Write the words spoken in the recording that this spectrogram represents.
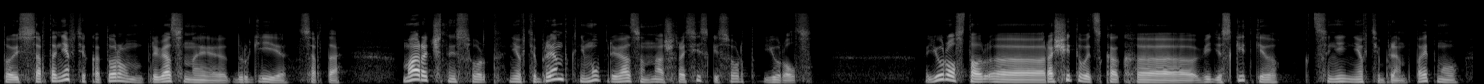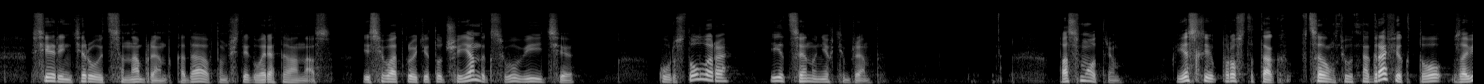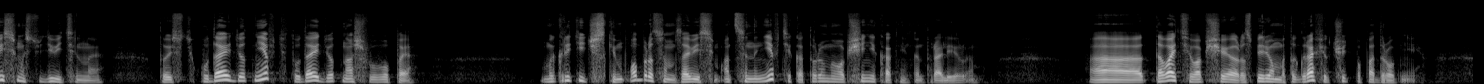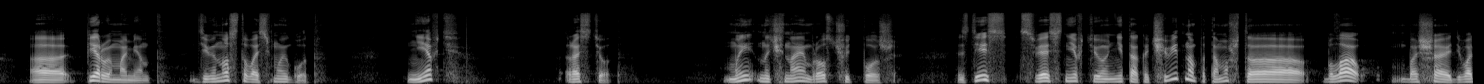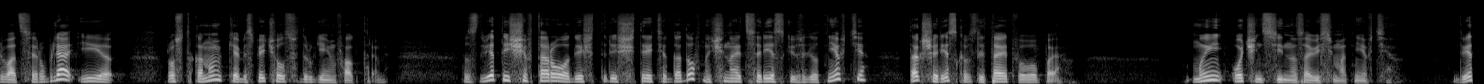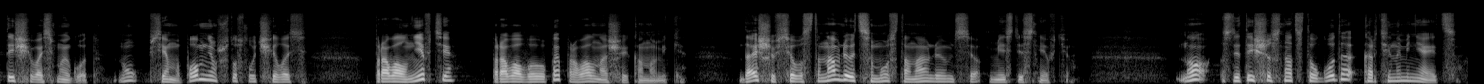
То есть сорта нефти, к которым привязаны другие сорта – марочный сорт нефтебренд, к нему привязан наш российский сорт Urals. Urals э, рассчитывается как э, в виде скидки к цене нефтебренд, поэтому все ориентируются на бренд, когда в том числе говорят и о нас. Если вы откроете тот же Яндекс, вы увидите курс доллара и цену нефтебренд. Посмотрим. Если просто так в целом взглянуть на график, то зависимость удивительная. То есть куда идет нефть, туда идет наш ВВП мы критическим образом зависим от цены нефти, которую мы вообще никак не контролируем. А, давайте вообще разберем этот график чуть поподробнее. А, первый момент. 98 год. Нефть растет. Мы начинаем рост чуть позже. Здесь связь с нефтью не так очевидна, потому что была большая девальвация рубля, и рост экономики обеспечивался другими факторами. С 2002-2003 годов начинается резкий взлет нефти, также резко взлетает ВВП. Мы очень сильно зависим от нефти. 2008 год. Ну, все мы помним, что случилось. Провал нефти, провал ВВП, провал нашей экономики. Дальше все восстанавливается, мы восстанавливаемся вместе с нефтью. Но с 2016 года картина меняется.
